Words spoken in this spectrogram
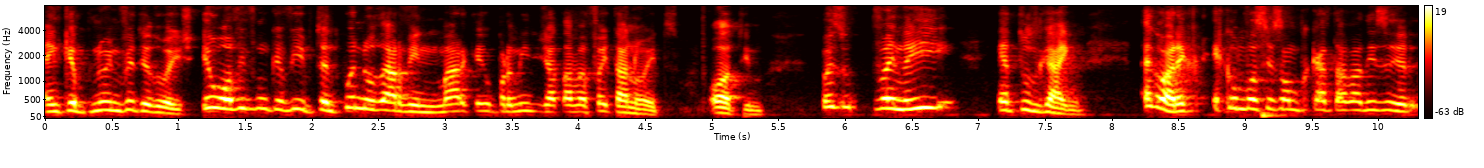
em Camp Nou em 92. Eu ao vivo nunca vi, portanto, quando o Darwin marca, eu para mim já estava feito à noite. Ótimo. Depois o que vem daí é tudo ganho. Agora, é, é como vocês há um bocado estavam a dizer,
